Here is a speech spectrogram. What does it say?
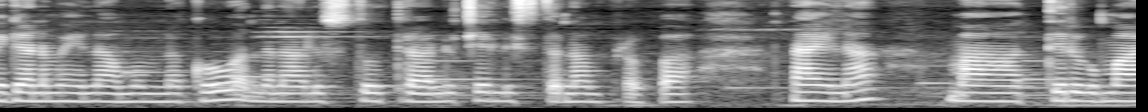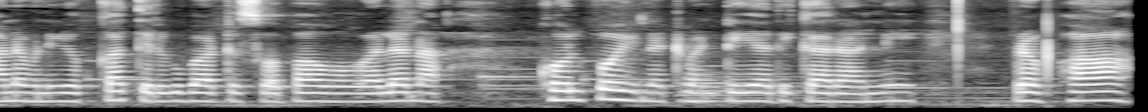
మీ ఘనమైన నామమునకు వందనాలు స్తోత్రాలు చెల్లిస్తున్నాం ప్రభా. నాయన మా తిరుగు మానవుని యొక్క తిరుగుబాటు స్వభావం వలన కోల్పోయినటువంటి అధికారాన్ని ప్రభా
